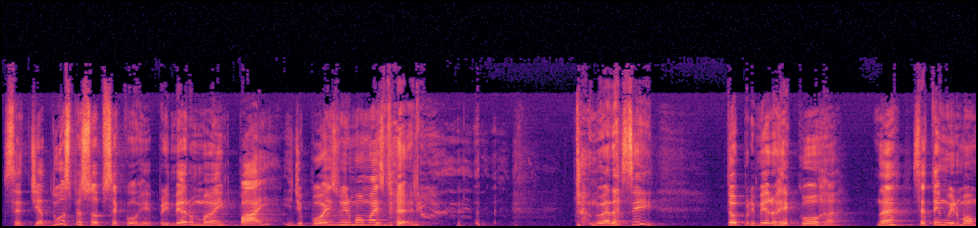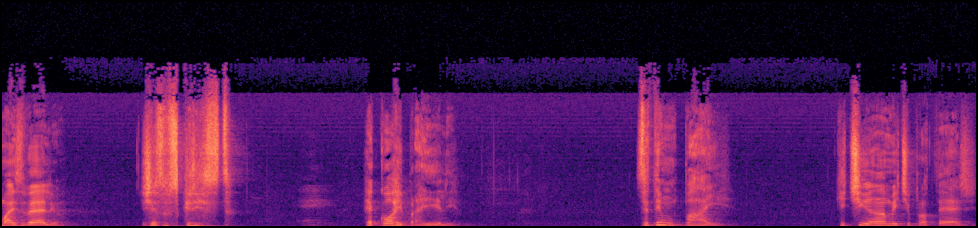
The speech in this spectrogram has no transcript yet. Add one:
você tinha duas pessoas para você correr: primeiro mãe, pai, e depois o irmão mais velho. então não era assim? Então primeiro recorra, né? Você tem um irmão mais velho, Jesus Cristo. Recorre para Ele. Você tem um pai que te ama e te protege.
